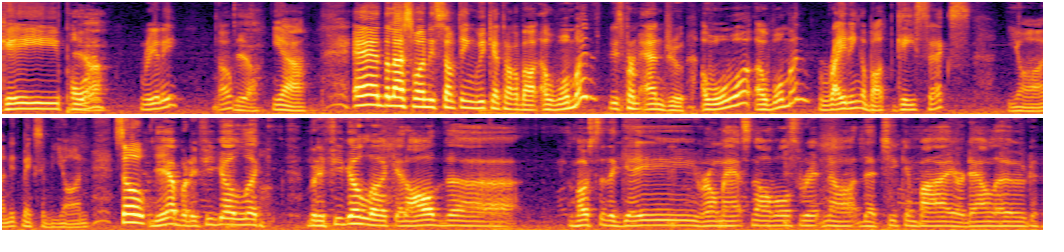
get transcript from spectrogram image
gay porn? Yeah. Really? No. Yeah. Yeah. And the last one is something we can talk about. A woman. This is from Andrew. A woman. A woman writing about gay sex. Yawn. It makes him yawn. So Yeah, but if you go look, but if you go look at all the most of the gay romance novels written on that you can buy or download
